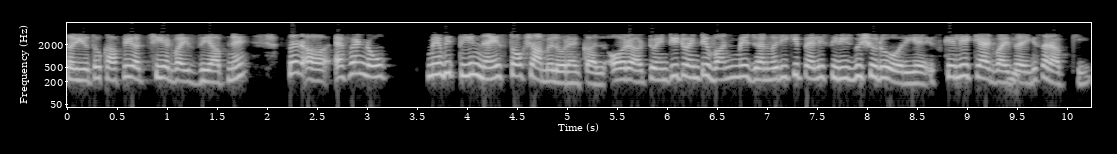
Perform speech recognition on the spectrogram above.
सर ये तो काफ़ी अच्छी एडवाइस दी आपने। सर एफ़ एंड ओ में भी तीन नए स्टॉक शामिल हो रहे हैं कल और 2021 में जनवरी की पहली सीरीज़ भी शुरू हो रही है। इसके लिए क्या एडवाइस रहेगी सर आपकी?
